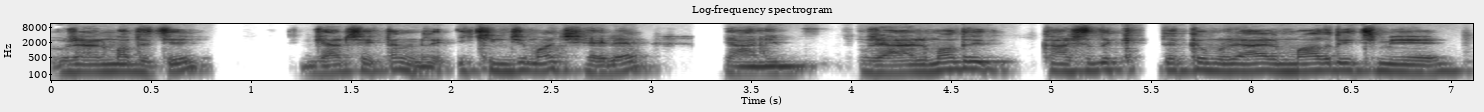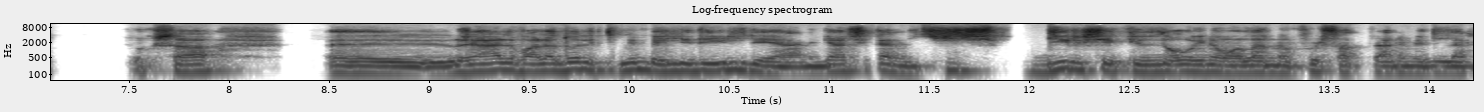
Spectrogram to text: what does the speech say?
Real Madrid'i gerçekten ikinci maç hele yani Real Madrid karşıdaki takım Real Madrid mi yoksa e, Real Valladolid mi belli değildi yani. Gerçekten hiçbir şekilde oynamalarına fırsat vermediler.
